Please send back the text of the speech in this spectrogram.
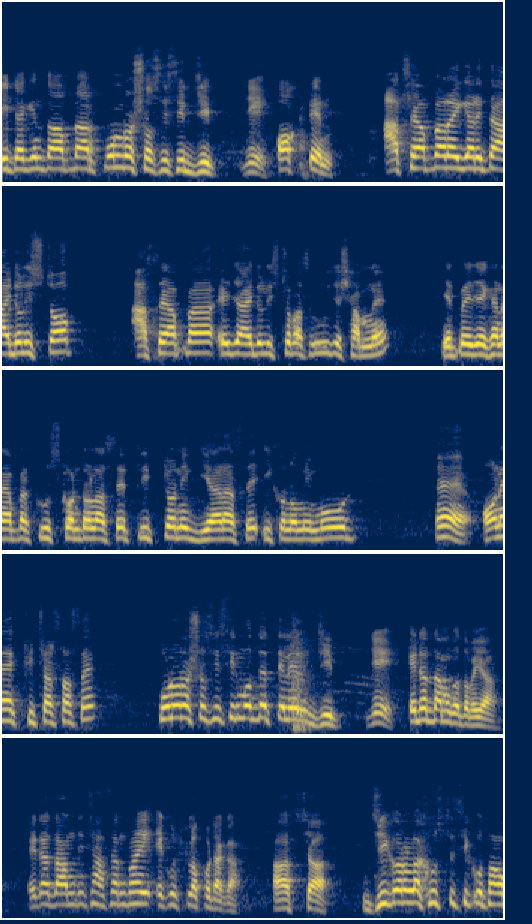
এইটা কিন্তু আপনার পনেরোশো সিসির জিপ জি। অকটেন আছে আপনার এই গাড়িতে আইডল স্টপ আছে আপনার এই যে আইডল স্টপ আছে ওই যে সামনে। এরপরে যে এখানে আপনার ক্রুজ কন্ট্রোল আছে ট্রিপটনিক গিয়ার আছে ইকোনমি মোড হ্যাঁ অনেক ফিচার্স আছে। পনেরোশো সিসির মধ্যে তেলের জিপ জি। এটার দাম কত ভাইয়া? এটা দাম দিচ্ছে হাসান ভাই একুশ লক্ষ টাকা। আচ্ছা জি করলা খুঁজতেছি কোথাও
